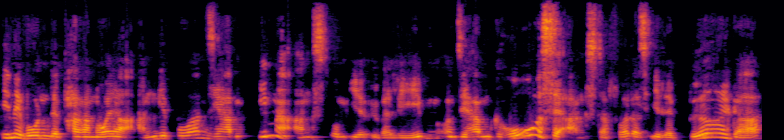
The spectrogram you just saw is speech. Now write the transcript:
innewohnende Paranoia angeboren. Sie haben immer Angst um ihr Überleben und sie haben große Angst davor, dass ihre Bürger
